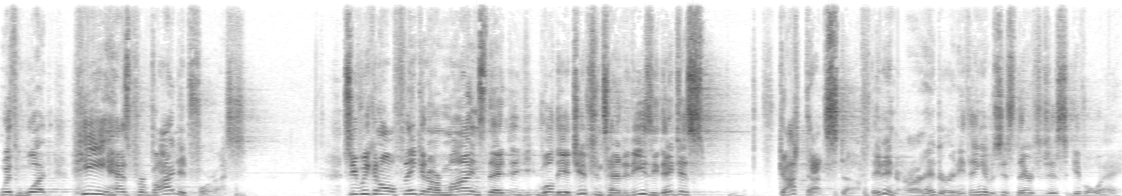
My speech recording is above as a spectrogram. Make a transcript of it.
with what He has provided for us. See, we can all think in our minds that, well, the Egyptians had it easy. They just got that stuff. They didn't earn it or anything, it was just theirs to just give away.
